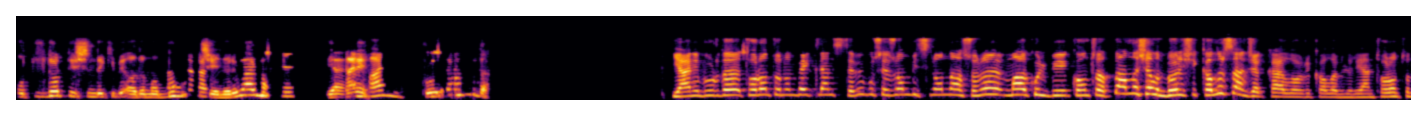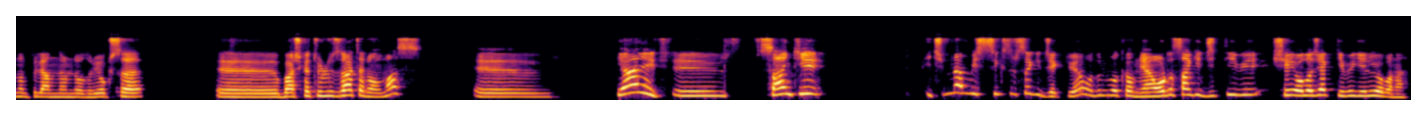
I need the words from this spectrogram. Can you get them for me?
34 yaşındaki bir adama bu şeyleri vermem. Yani Aynen. problem burada. Yani burada Toronto'nun beklentisi tabii bu sezon bitsin ondan sonra makul bir kontratla anlaşalım. Böyle şey kalırsa ancak Kyle Lowry kalabilir. Yani Toronto'nun planlarında olur. Yoksa e, başka türlü zaten olmaz. E, yani e, sanki içimden bir Sixers'a gidecek diyor ama dur bakalım. Yani orada sanki ciddi bir şey olacak gibi geliyor bana.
